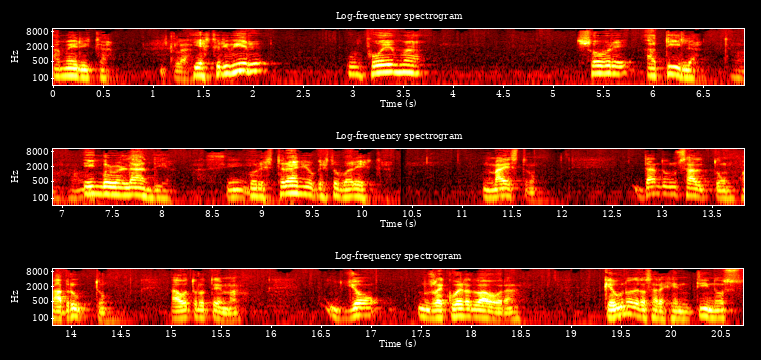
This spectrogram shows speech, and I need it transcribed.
América y escribir un poema sobre Atila en Groenlandia, por extraño que esto parezca. Maestro, dando un salto abrupto a otro tema, yo recuerdo ahora que uno de los argentinos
